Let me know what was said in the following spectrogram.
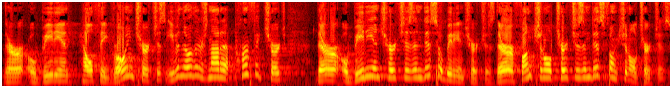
There are obedient, healthy, growing churches. Even though there's not a perfect church, there are obedient churches and disobedient churches. There are functional churches and dysfunctional churches.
